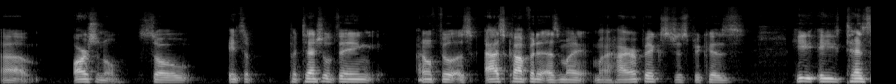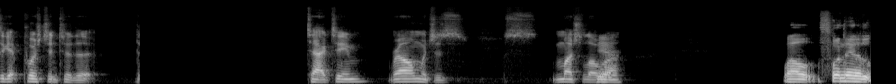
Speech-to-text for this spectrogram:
um, arsenal. So it's a potential thing. I don't feel as as confident as my my higher picks, just because he he tends to get pushed into the, the tag team realm, which is much lower. Yeah. Well, funny,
